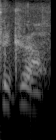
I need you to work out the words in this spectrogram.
Good girl.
